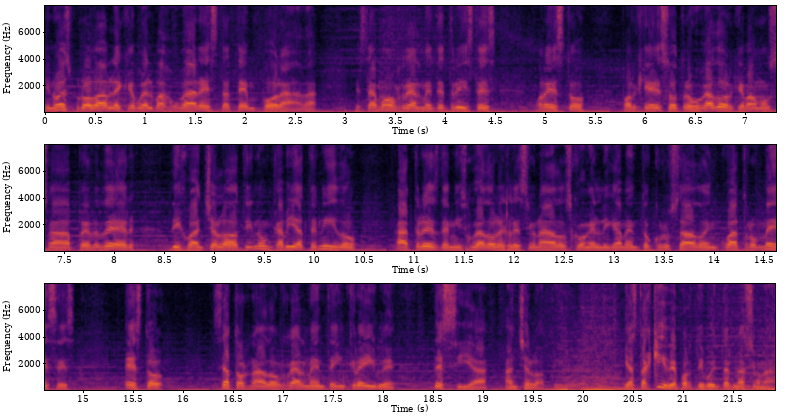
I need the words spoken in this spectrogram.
y no es probable que vuelva a jugar esta temporada. Estamos realmente tristes por esto, porque es otro jugador que vamos a perder, dijo Ancelotti. Nunca había tenido a tres de mis jugadores lesionados con el ligamento cruzado en cuatro meses. Esto se ha tornado realmente increíble, decía Ancelotti. Y hasta aquí Deportivo Internacional.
